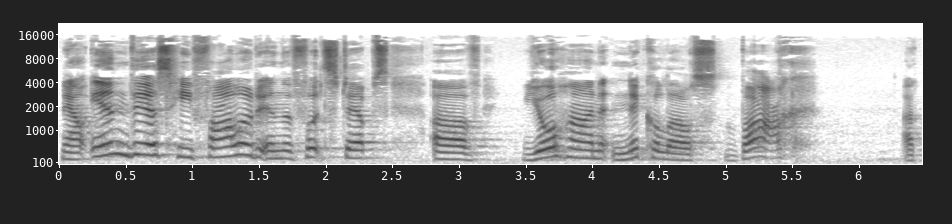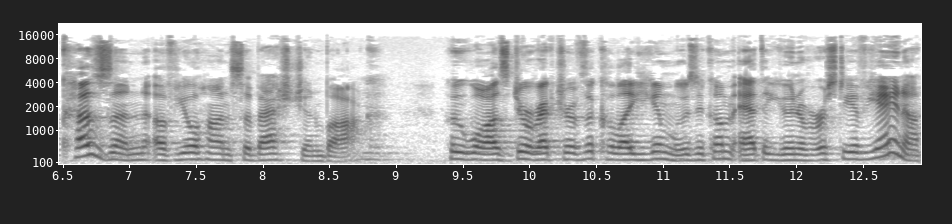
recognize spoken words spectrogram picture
Now, in this, he followed in the footsteps of Johann Nikolaus Bach, a cousin of Johann Sebastian Bach, who was director of the Collegium Musicum at the University of Jena.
